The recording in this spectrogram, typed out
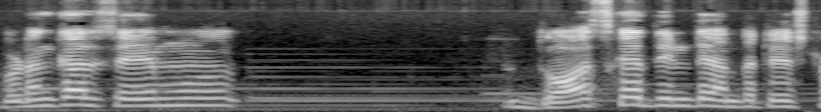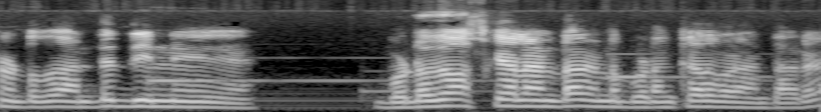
బుడంకాయలు సేమ్ దోసకాయ తింటే ఎంత టేస్ట్ ఉంటుందో అంటే దీన్ని బుడ్డ దోసకాయలు అంటారు అండ్ బుడంకాయలు కూడా అంటారు.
